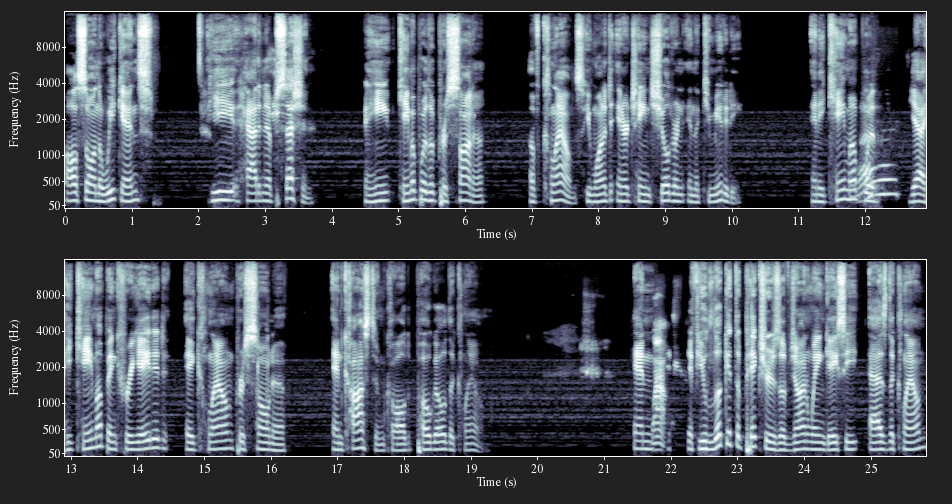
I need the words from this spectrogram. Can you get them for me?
also on the weekends, he had an obsession, and he came up with a persona of clowns. He wanted to entertain children in the community. And he came up with What? Yeah, he came up and created a clown persona and costume called Pogo the Clown. And Wow. if you look at the pictures of John Wayne Gacy as the clown,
